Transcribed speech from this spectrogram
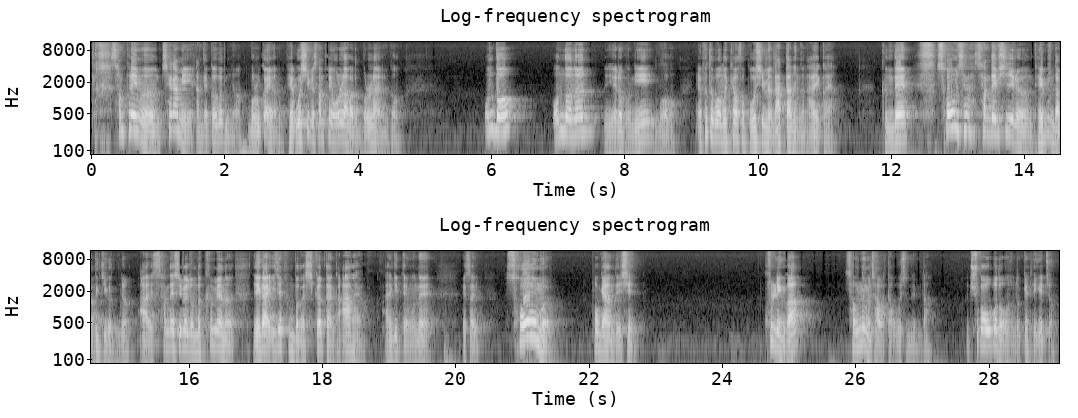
3프레임은 체감이 안 될 거거든요. 모를 거예요. 150에 3프레임 올라가도 몰라요, 이거. 온도? 온도는 여러분이 뭐 Afterburner 켜서 보시면 낮다는 건 알 거야. 근데 소음 3dB는 대부분 다 느끼거든요. 아, 3dB 정도 크면은 얘가 이 제품보다 시끄럽다는 거 알아요. 알기 때문에 그래서 소음을 포기하는 대신 쿨링과 성능을 잡았다고 보시면 됩니다. 추가 오버도 어느 정도 꽤 되겠죠.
